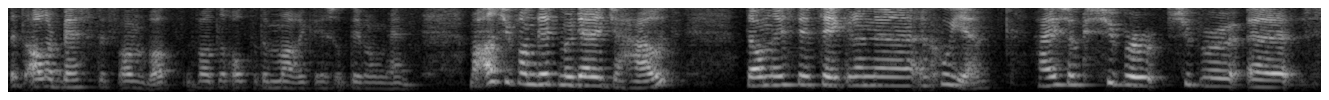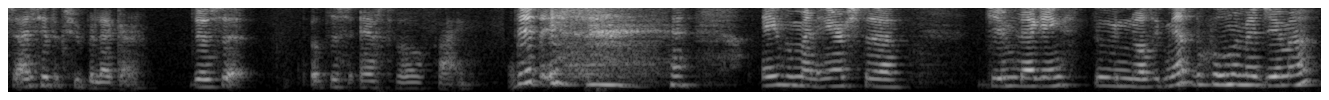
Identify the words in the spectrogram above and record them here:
het allerbeste van wat, wat er op de markt is op dit moment. Maar als je van dit modelletje houdt, dan is dit zeker een, uh, een goeie. Hij is ook super, super, hij zit ook super lekker. Dus dat is echt wel fijn. Dit is een van mijn eerste gym leggings. Toen was ik net begonnen met gymmen.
